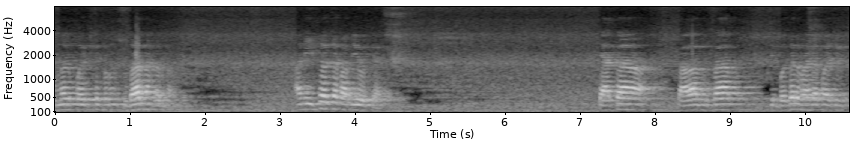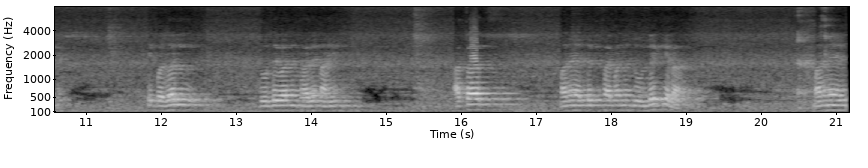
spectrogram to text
पुनर्परीक्षा करून सुधारणा करणं आणि इतर त्या बाबी होत्या. त्या त्या काळानुसार जे बदल व्हायला पाहिजे होते. ते बदल दुर्दैवाने झाले नाहीत आताच माननीय अध्यक्ष साहेबांनी जो उल्लेख केला माननीय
